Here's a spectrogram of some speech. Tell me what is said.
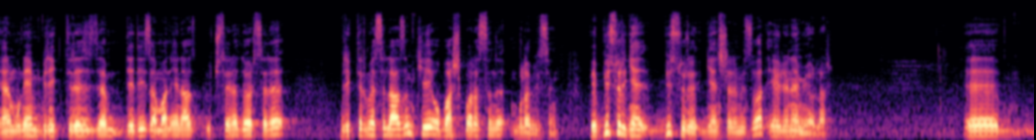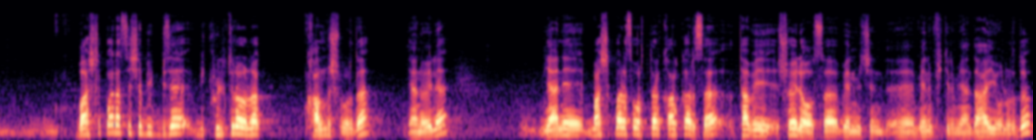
Yani bunu hem biriktireceğim dediği zaman en az 3 sene 4 sene biriktirmesi lazım ki o başlık parasını bulabilsin. Ve bir sürü bir sürü gençlerimiz var evlenemiyorlar. Ee, başlık parası işte bize bir kültür olarak kalmış burada. Yani öyle. Yani başlık parası ortadan kalkarsa tabii şöyle olsa benim için e, benim fikrim yani daha iyi olurdu.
